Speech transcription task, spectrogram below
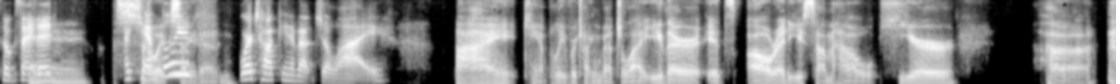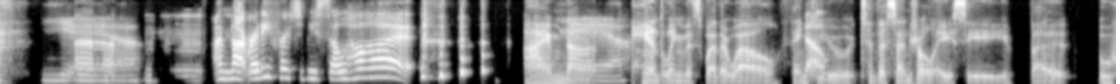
So excited. Hey. I So can't believe excited. we're talking about July. I can't believe we're talking about July either. It's already somehow here. Huh. Yeah. Mm, I'm not ready for it to be so hot. I'm not Yeah. handling this weather well. Thank No. you to the central AC, but ooh,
